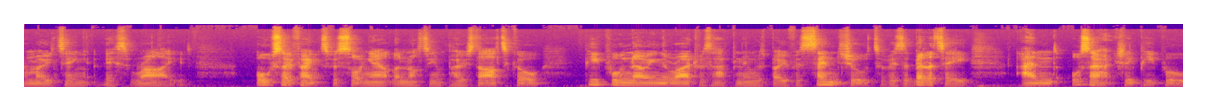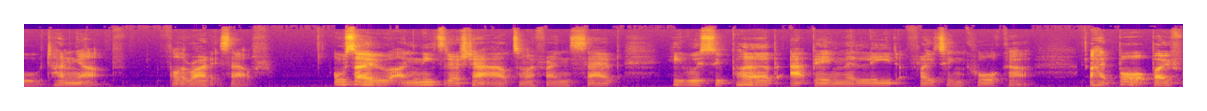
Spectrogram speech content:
promoting this ride. Also, thanks for sorting out the Nottingham Post article people knowing the ride was happening was both essential to visibility and also actually people turning up for the ride itself. Also, I need to do a shout out to my friend Seb. He was superb at being the lead floating corker. I had bought both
